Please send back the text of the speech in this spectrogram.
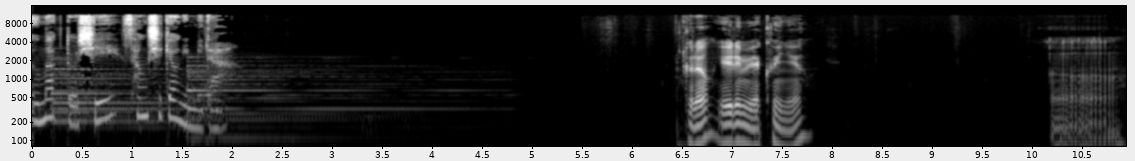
음악도시 성시경입니다. 그래요? 얘 이름이 맥퀸이에요? 어,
